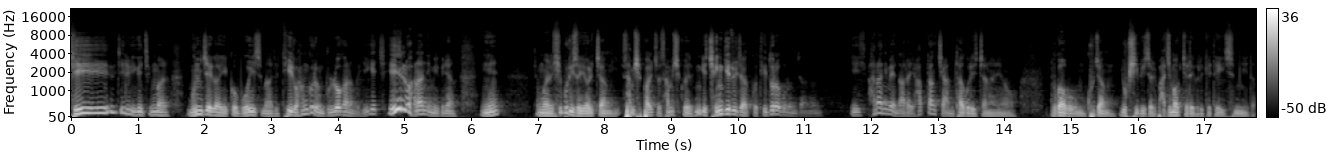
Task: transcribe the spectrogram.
제일 제일 이게 정말 문제가 있고 뭐 있으면 아주 뒤로 한 걸음 물러가는 거예요. 이게 제일로 하나님이 그냥 예? 정말 히브리서 10장 38절 39절 이게 쟁기를 잡고 뒤돌아보는 자는 이 하나님의 나라에 합당치 않다고 그랬잖아요. 누가복음 9장 62절 마지막 절에 그렇게 돼 있습니다.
